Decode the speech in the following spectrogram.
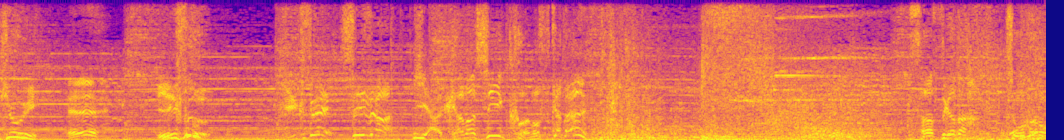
級位ええ。行くぞ。行くぜシーザー。やかましいこのスカタンさすがだ長太郎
